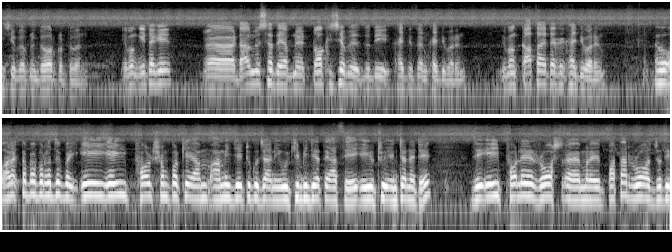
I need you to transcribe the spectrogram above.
হিসেবে আপনি ব্যবহার করতে পারেন। এবং এটাকে ডাউলের সাথে আপনি টক হিসেবে যদি খাইতে চান খাইতে পারেন। এবং কাঁচা এটাকে খাইতে পারেন। ও আরেকটা ব্যাপার রাজ্জাক ভাই এই এই ফল সম্পর্কে আমি যেটুকু জানি উইকিমিডিয়াতে আছে এই ইউটিউব ইন্টারনেটে যে এই ফলের রস মানে পাতার রস যদি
